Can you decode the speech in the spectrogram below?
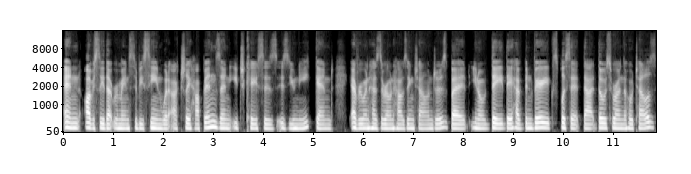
And obviously, that remains to be seen what actually happens. And each case is is unique, and everyone has their own housing challenges. But you know, they they have been very explicit that those who are in the hotels,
